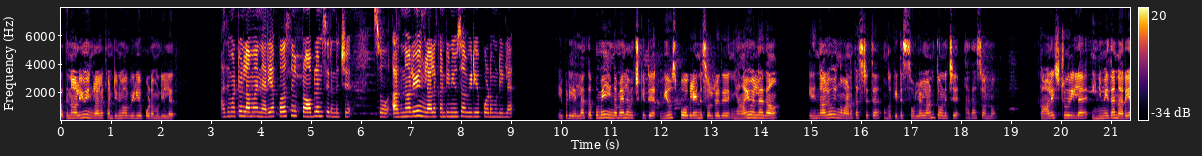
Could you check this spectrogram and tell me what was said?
அதனாலையும் எங்களால் கண்டினியூவாக வீடியோ போட முடியல. அது மட்டும் இல்லாமல் நிறையா பர்சனல் ப்ராப்ளம்ஸ் இருந்துச்சு. ஸோ அதனாலேயும் எங்களால் கண்டினியூஸாக வீடியோ போட முடியல. இப்படி எல்லா தப்புமே எங்கள் மேலே வச்சுக்கிட்டு வியூஸ் போகலைன்னு சொல்கிறது நியாயம் இல்லை தான் இருந்தாலும் எங்கள் மன கஷ்டத்தை உங்ககிட்ட சொல்லலாம்னு தோணுச்சு. அதான் சொன்னோம். காலேஜ் ஸ்டோரியில் இனிமே தான் நிறைய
